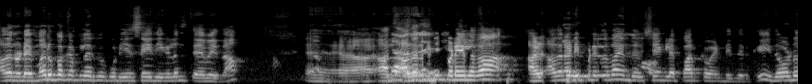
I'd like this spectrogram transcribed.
அதனுடைய மறுபக்கத்துல இருக்கக்கூடிய செய்திகளும் தேவைதான். அதன் அடிப்படையில தான் அதன் அடிப்படையில தான் இந்த விஷயங்களை பார்க்க வேண்டியது இருக்கு. இதோடு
